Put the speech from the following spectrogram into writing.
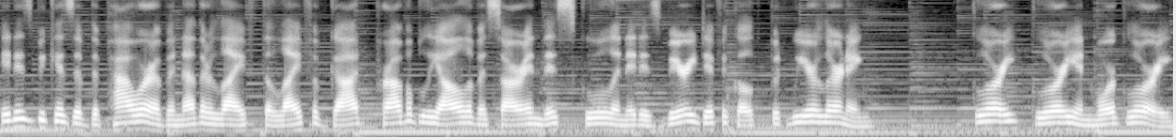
It is because of the power of another life, the life of God. Probably all of us are in this school and it is very difficult, but we are learning. Glory, glory, and more glory.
